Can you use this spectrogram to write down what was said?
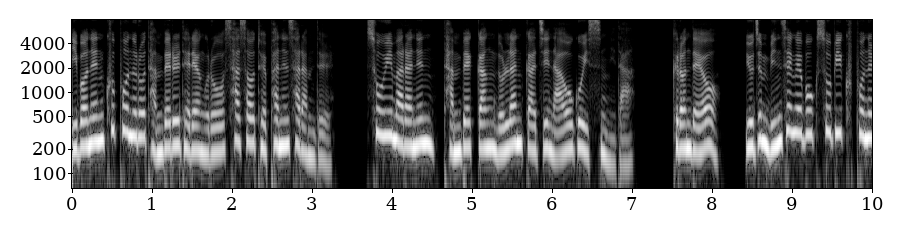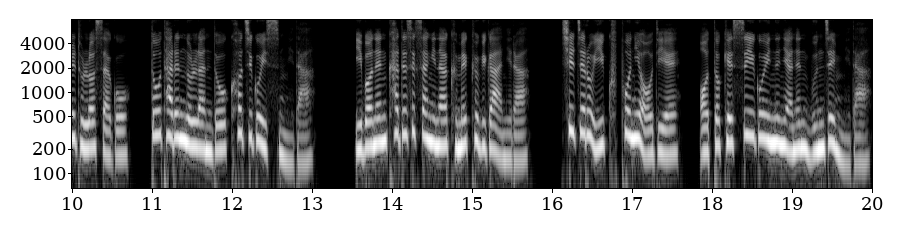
이번엔 쿠폰으로 담배를 대량으로 사서 되파는 사람들, 소위 말하는 담배깡 논란까지 나오고 있습니다. 그런데요, 요즘 민생회복 소비 쿠폰을 둘러싸고 또 다른 논란도 커지고 있습니다. 이번엔 카드 색상이나 금액 표기가 아니라 실제로 이 쿠폰이 어디에 어떻게 쓰이고 있느냐는 문제입니다.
